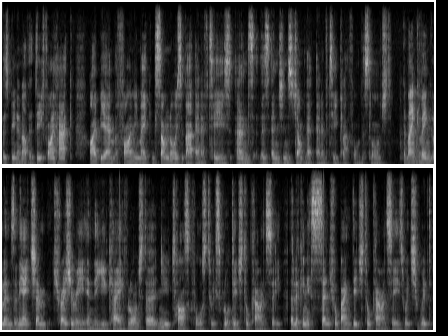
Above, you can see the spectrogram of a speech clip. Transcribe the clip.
there's been another DeFi hack. IBM are finally making some noise about NFTs, and there's Enjin's JumpNet NFT platform that's launched. The Bank of England and the HM Treasury in the UK have launched a new task force to explore digital currency. They're looking at central bank digital currencies, which would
